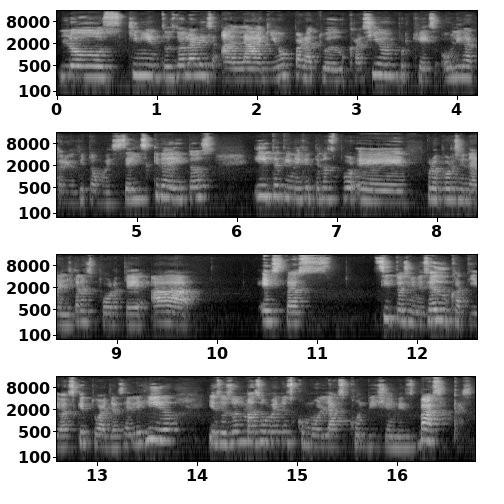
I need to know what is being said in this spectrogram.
Los 500 dólares al año para tu educación, porque es obligatorio que tomes 6 créditos y te tiene que eh, proporcionar el transporte a estas situaciones educativas que tú hayas elegido y eso son más o menos como las condiciones básicas.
